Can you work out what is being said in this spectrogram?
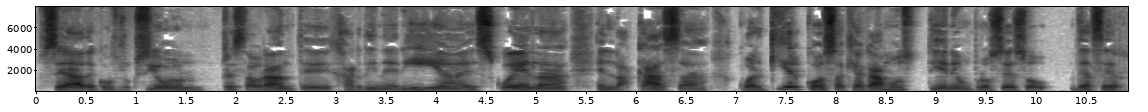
sea de construcción, restaurante, jardinería, escuela, en la casa, cualquier cosa que hagamos tiene un proceso de hacer.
